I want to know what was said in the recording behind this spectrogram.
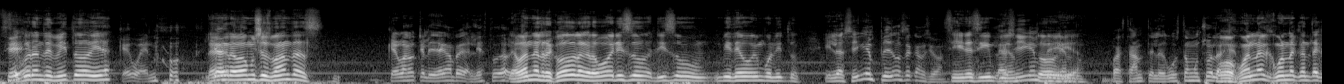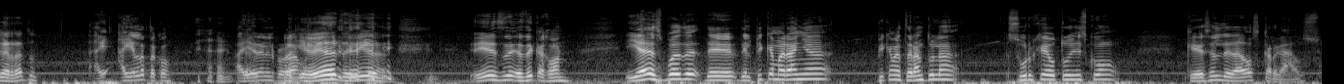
¿Sí? ¿Se acuerdan de mí todavía? Qué bueno. Le han grabado muchas bandas. Qué bueno que le llegan regalías todavía. La banda El Recodo la grabó, le hizo, hizo un video bien bonito. Y la siguen pidiendo esa canción. Sí, le siguen pidiendo. La siguen pidiendo bastante, les gusta mucho la. Juan la, Juan la canta cada rato. Ayer la tocó. Ayer en el programa. Para que veas, te digo. es, de cajón. Y ya después de, de, del Pícame maraña Pícame Tarántula, surge otro disco que es el de Dados Cargados.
